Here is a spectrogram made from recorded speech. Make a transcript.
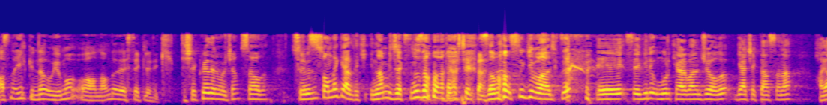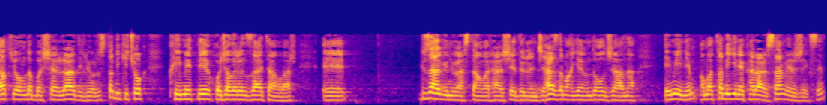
Aslında ilk günden uyumu o anlamda destekledik. Teşekkür ederim hocam. Sağ olun. Süremizin sonuna geldik. İnanmayacaksınız ama Gerçekten. zaman su gibi aktı. Ee, sevgili Umur Kervancıoğlu gerçekten sana hayat yolunda başarılar diliyoruz. Tabii ki çok kıymetli hocaların zaten var. Ee, güzel bir üniversiten var her şeyden önce. Her zaman yanında olacağına eminim. Ama tabii yine kararı sen vereceksin.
